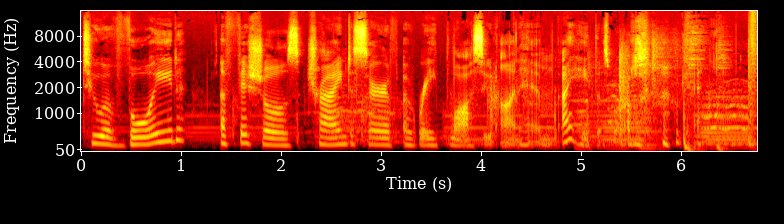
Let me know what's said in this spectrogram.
to avoid officials trying to serve a rape lawsuit on him. I hate this world. okay.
